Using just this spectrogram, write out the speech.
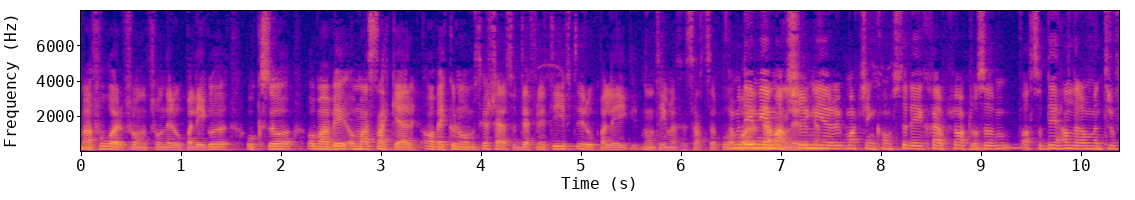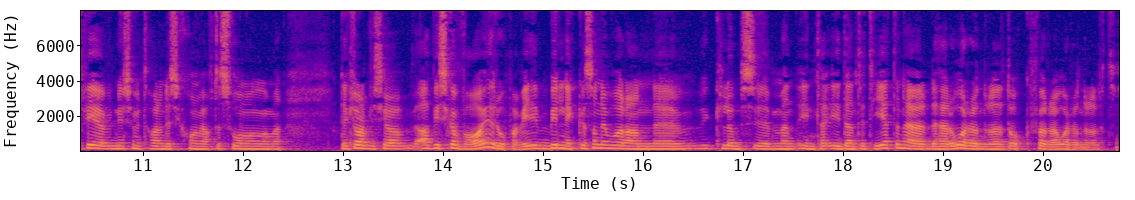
man får från, från Europa League. Och också om man, vill, om man snackar av ekonomiska skäl så definitivt Europa League någonting man ska satsa på. Ja, matcher, anledningen. mer matchinkomster, det är självklart. Och så, alltså, det handlar om en trofé. Nu ska vi inte ha den diskussionen, vi har haft det så många gånger. Men det är klart att vi ska, att vi ska vara i Europa. Vi, Bill Nicholson är våran eh, klubbs eh, identitet den här, det här århundradet och förra århundradet.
